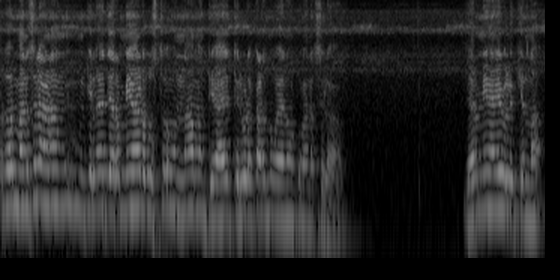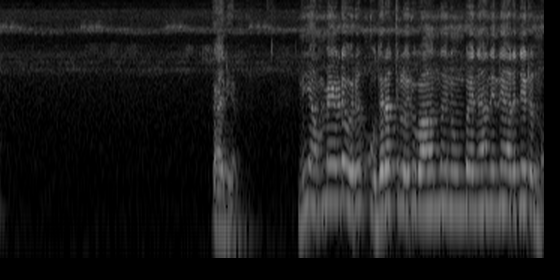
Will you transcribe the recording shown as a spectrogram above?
അത് മനസ്സിലാകണമെങ്കിൽ ജർമ്മിയായുടെ പുസ്തകം ഒന്നാം അധ്യായത്തിലൂടെ കടന്നു പോയാൽ നമുക്ക് മനസ്സിലാകും. ജർമ്മിയായി വിളിക്കുന്ന കാര്യം നീ അമ്മയുടെ ഒരു ഉദരത്തിൽ ഒരു ഉരുവാകുന്നതിന് മുമ്പേ ഞാൻ നിന്നെ അറിഞ്ഞിരുന്നു.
